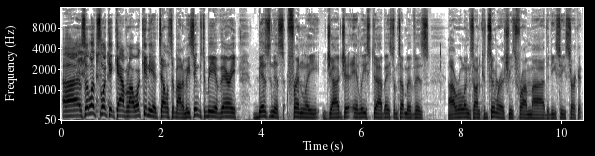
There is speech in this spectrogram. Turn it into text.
Uh, so let's look at Kavanaugh. What can you tell us about him? He seems to be a very business-friendly judge, at least uh, based on some of his uh, rulings on consumer issues from uh, the D.C. Circuit.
